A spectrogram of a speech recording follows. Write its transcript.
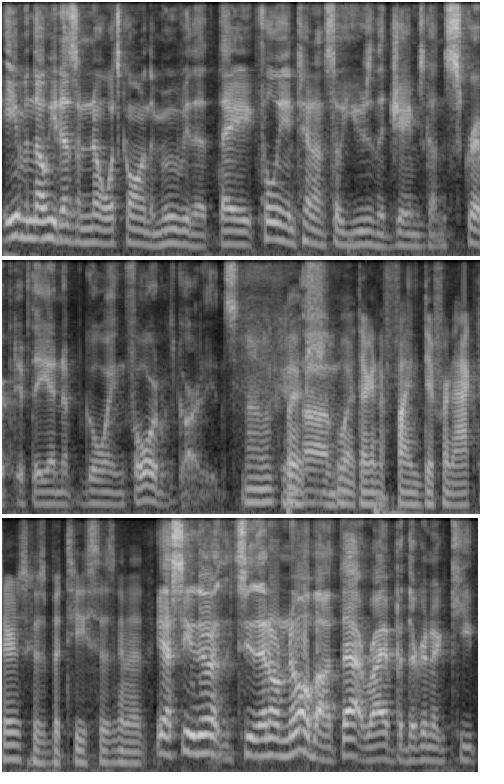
even though he doesn't know what's going on in the movie, that they fully intend on still using the James Gunn script if they end up going forward with Guardians. Oh, okay. But Um, what they're gonna find different actors because Batista's gonna. Yeah, see, see, they don't know about that, right? But they're gonna keep,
